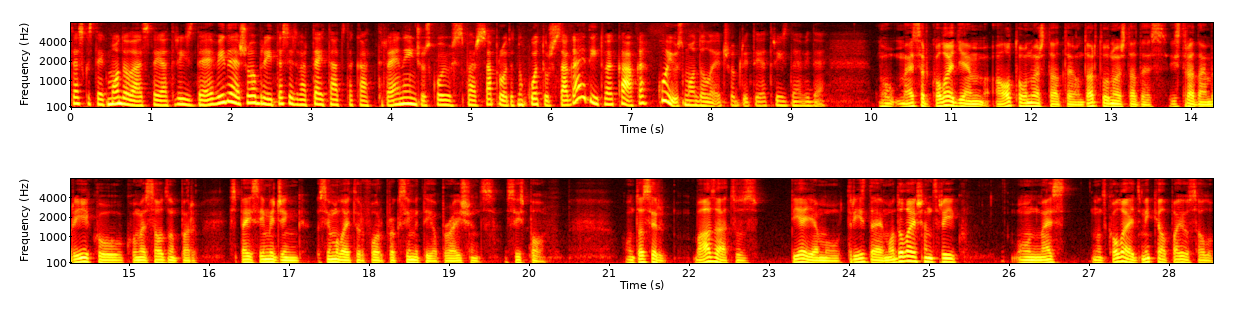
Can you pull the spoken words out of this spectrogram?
tas, kas tiek modelēts tajā 3D vidē, šobrīd tas ir, var teikt, tāds tā kā treniņš, uz ko jūs saprotat, nu, ko tur sagaidīt, vai kā, ka, ko jūs modelējat šobrīd tajā 3D vidē. Nu, mēs ar kolēģiem Alto Universitātē un Tartu Universitātē izstrādājam rīku, ko mēs saucam par Space Imaging Simulator for Proximity Operations, SISPO. Un tas ir bāzēts uz pieejamu 3D modelēšanas rīku. Un mēs, mans kolēģis Mikls Pajusalu,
